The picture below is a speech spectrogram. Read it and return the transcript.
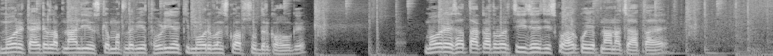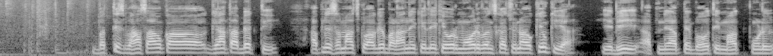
मौर्य टाइटल अपना लिए, उसका मतलब ये थोड़ी है कि मौर्य वंश को आप शूद्र कहोगे। मौर्य ऐसा ताकतवर चीज़ है जिसको हर कोई अपनाना चाहता है। बत्तीस भाषाओं का ज्ञाता व्यक्ति अपने समाज को आगे बढ़ाने के लिए केवल मौर्य वंश का चुनाव क्यों किया? ये भी अपने आप में बहुत ही महत्वपूर्ण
